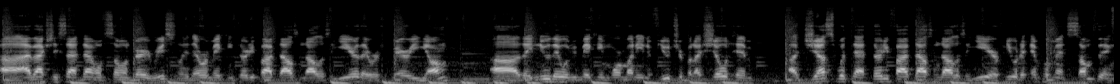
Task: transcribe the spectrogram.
Uh, I've actually sat down with someone very recently. They were making thirty-five thousand dollars a year. They were very young. Uh, they knew they would be making more money in the future, but I showed him uh, just with that thirty-five thousand dollars a year, if he were to implement something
